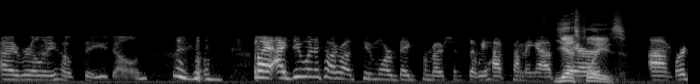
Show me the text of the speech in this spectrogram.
I really hope that you don't. but I do want to talk about two more big promotions that we have coming up. Yes, They're, please. Um, re-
